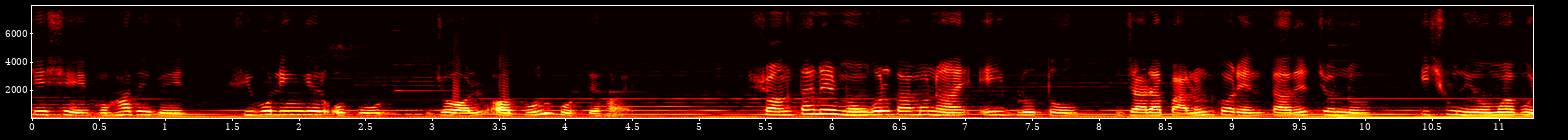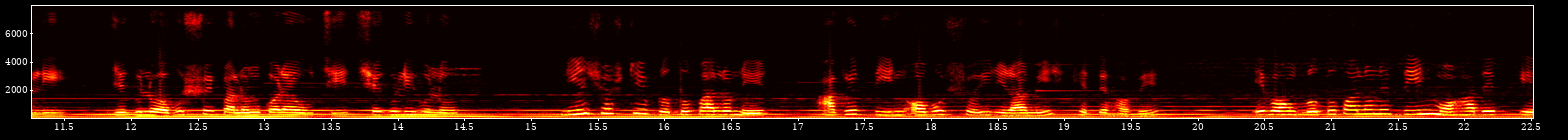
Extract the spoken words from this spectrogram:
শেষে মহাদেবের শিবলিঙ্গের ওপর জল অর্পণ করতে হয়। সন্তানের মঙ্গল কামনায় এই ব্রত যারা পালন করেন তাদের জন্য কিছু নিয়মাবলী, যেগুলো অবশ্যই পালন করা উচিত, সেগুলি হল নীলষষ্ঠী ব্রত পালনের আগের দিন অবশ্যই নিরামিষ খেতে হবে এবং ব্রত পালনের দিন মহাদেবকে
